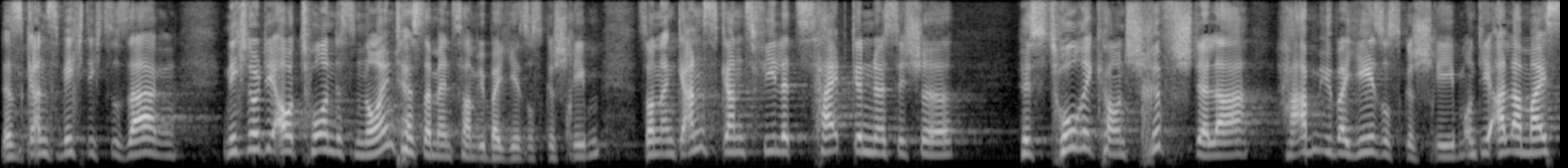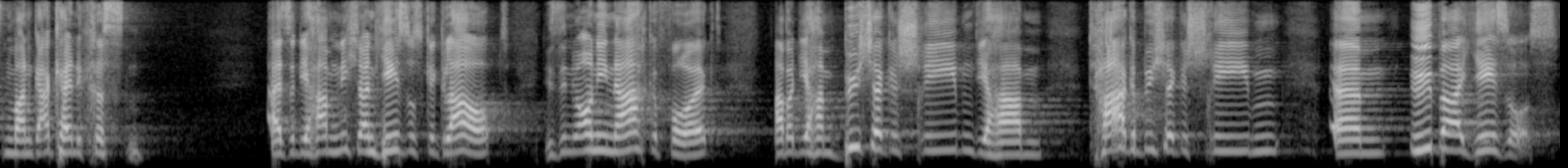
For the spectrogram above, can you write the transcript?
Das ist ganz wichtig zu sagen. Nicht nur die Autoren des Neuen Testaments haben über Jesus geschrieben, sondern ganz, ganz viele zeitgenössische Historiker und Schriftsteller haben über Jesus geschrieben und die allermeisten waren gar keine Christen. Also die haben nicht an Jesus geglaubt, die sind auch nie nachgefolgt, aber die haben Bücher geschrieben, die haben Tagebücher geschrieben ähm, über Jesus,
